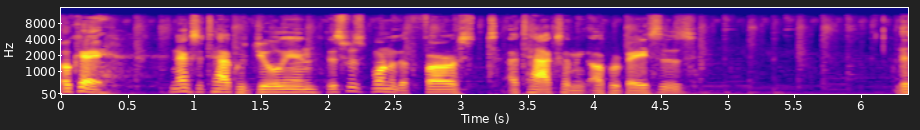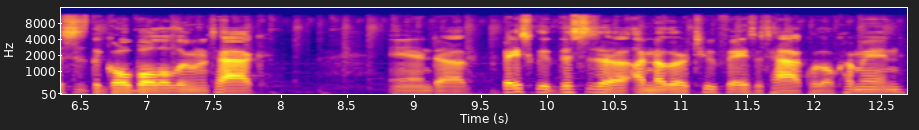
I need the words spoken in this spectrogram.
Okay, next attack was Julian. This was one of the first attacks on the upper bases. This is the Gobola Loon attack, and uh, basically this is a, another two-phase attack where they'll come in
